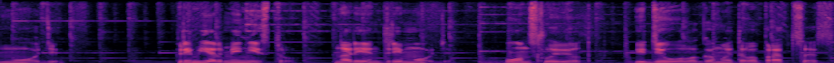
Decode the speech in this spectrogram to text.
моде. Премьер-министру Нарендре Моди. Он слывет идеологом этого процесса.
